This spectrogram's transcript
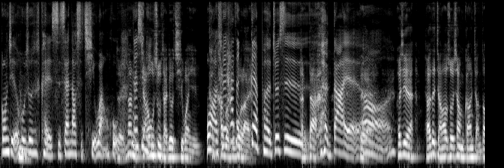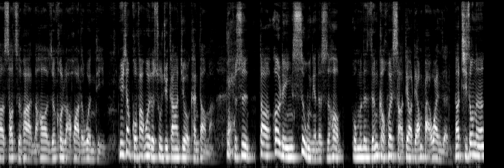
供给的户数是可以十三到十七万户，对，那你家户数才六七万也哇，所以它的 gap 就是很大很大耶。对，而且还在讲到说，像我们刚刚讲到少子化，然后人口老化的问题，因为像国发会。的数据刚刚就有看到嘛，对，就是到二零四五年的时候，我们的人口会少掉两百万人，然后其中呢，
